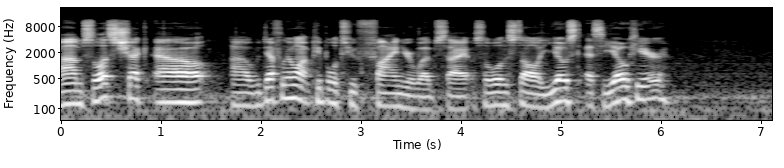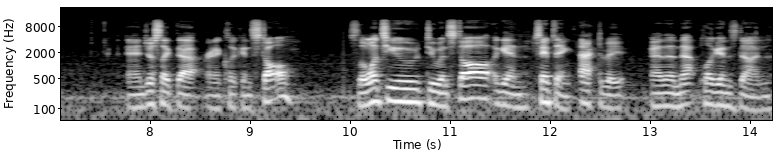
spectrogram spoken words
Um, so let's check out, uh, we definitely want people to find your website. So we'll install Yoast SEO here. And just like that, we're going to click install. So once you do install, again, same thing, activate, and then that plugin's done.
